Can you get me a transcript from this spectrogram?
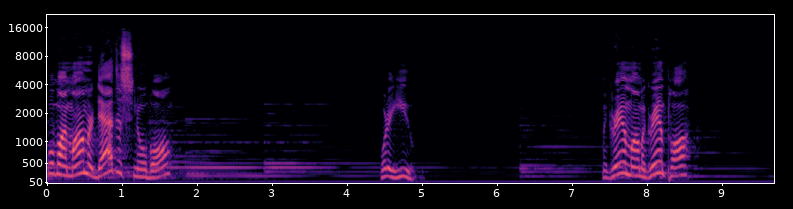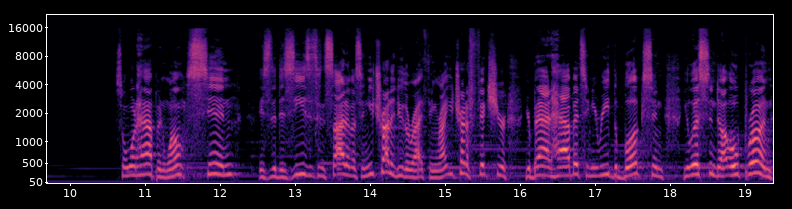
Well, my mom or dad's a snowball. What are you? My grandma, my grandpa. So, what happened? Well, sin is the disease that's inside of us, and you try to do the right thing, right? You try to fix your, your bad habits, and you read the books, and you listen to Oprah and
